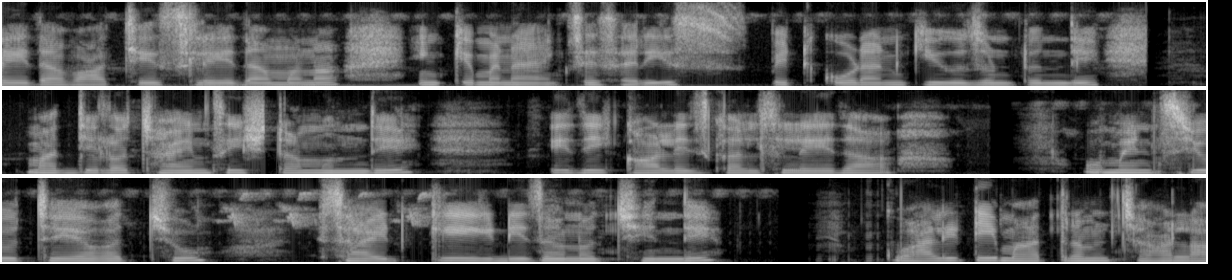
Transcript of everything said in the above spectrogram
లేదా వాచెస్ లేదా మన ఇంకేమైనా యాక్సెసరీస్ పెట్టుకోవడానికి యూజ్ ఉంటుంది. మధ్యలో చైన్ సిస్టమ్ ఉంది. ఇది కాలేజ్ గర్ల్స్ లేదా ఉమెన్స్ యూజ్ చేయవచ్చు. సైడ్కి డిజైన్ వచ్చింది. క్వాలిటీ మాత్రం చాలా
